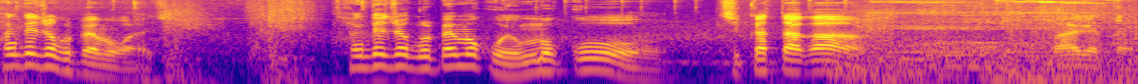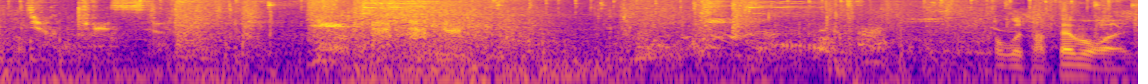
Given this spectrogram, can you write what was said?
상대 정글 빼먹어야지. 상대 정글 빼먹고 욕먹고 집 갔다가 와야겠다. 정글 다 빼먹어야지.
